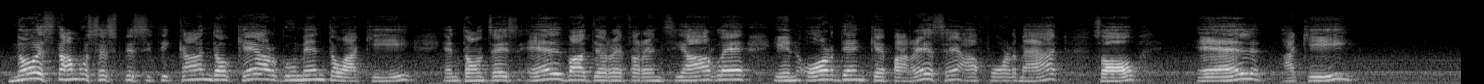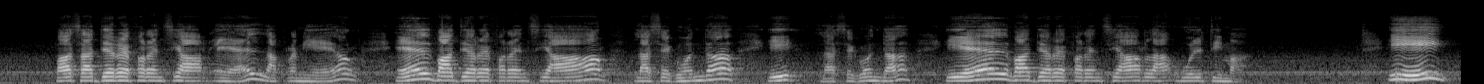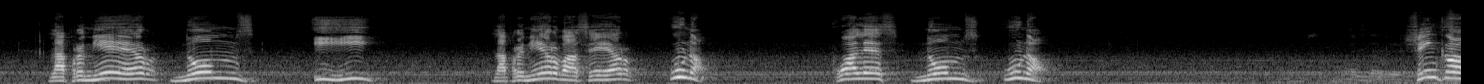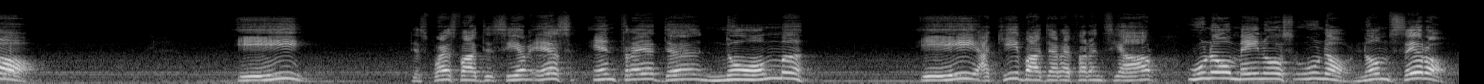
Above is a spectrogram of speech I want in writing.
No estamos especificando qué argumento aquí, entonces él va a referenciarle en orden que parece a format. So, él aquí vas a referenciar él, la primera, él va a referenciar la segunda y la segunda y él va a referenciar la última. Y la primera nums y la primera va a ser 1. ¿Cuál es nums 1? 5. Y después va a decir es entre de num y aquí va a referenciar 1 menos 1, num 0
